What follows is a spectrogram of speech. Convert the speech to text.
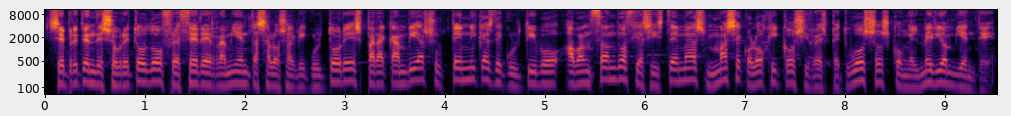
Se pretende sobre todo ofrecer herramientas a los agricultores para cambiar sus técnicas de cultivo avanzando hacia sistemas más ecológicos y respetuosos con el medio ambiente.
